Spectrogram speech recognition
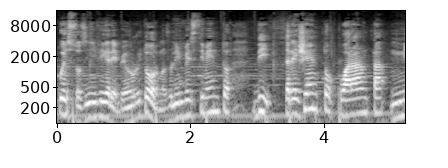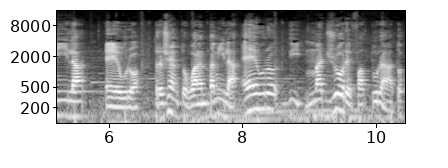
Questo significherebbe un ritorno sull'investimento di 340.000 euro, 340.000 euro di maggiore fatturato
